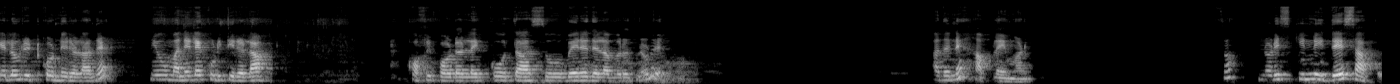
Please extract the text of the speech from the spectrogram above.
ಕೆಲವ್ರು ಇಟ್ಕೊಂಡಿರಲ್ಲ, ಅಂದರೆ ನೀವು ಮನೇಲೇ ಕುಡಿತೀರಲ್ಲ? ಕಾಫಿ ಪೌಡರ್ ಲೈಕ್ ಕೋತಾಸು ಬೇರೆದೆಲ್ಲ ಬರುತ್ತೆ ನೋಡಿ. ಅದನ್ನೇ ಅಪ್ಲೈ ಮಾಡಿ. ನೋಡಿ ಸ್ಕಿನ್ ಇದ್ದೇ ಸಾಕು.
